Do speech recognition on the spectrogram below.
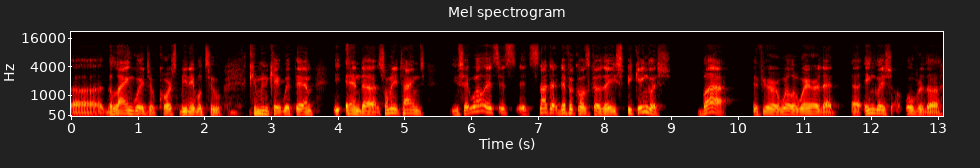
uh, the language, of course, being able to communicate with them, and uh, so many times you say, "Well, it's it's it's not that difficult because they speak English." But if you're well aware that uh, English over the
